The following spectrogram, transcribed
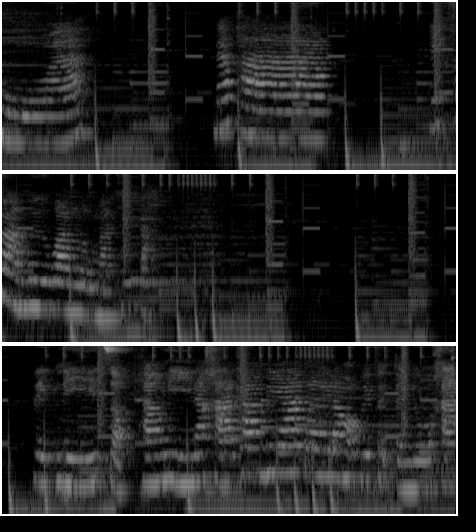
หัว หน้าผากพลิกฝ่ามือวางลงมาที่ตักคลิปนี้จบเท่านี้นะคะ ถ้าไม่ยากเลยลองเอาไปฝึกกันดูค่ะ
